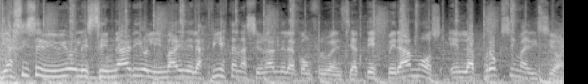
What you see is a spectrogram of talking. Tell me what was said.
Y así se vivió el escenario Limay de la Fiesta Nacional de la Confluencia. Te esperamos en la próxima edición.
